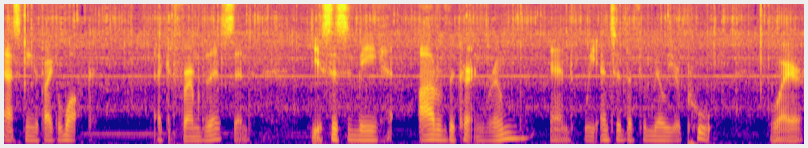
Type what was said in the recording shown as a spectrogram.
asking if I could walk. I confirmed this, and he assisted me out of the curtain room, and we entered the familiar pool, where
